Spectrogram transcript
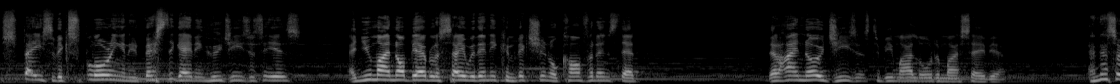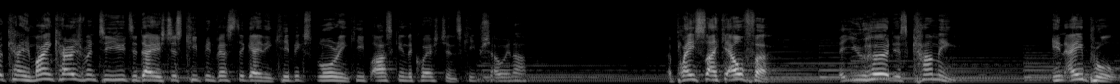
space of exploring and investigating who Jesus is. And you might not be able to say with any conviction or confidence that, that I know Jesus to be my Lord and my Savior. And that's okay. My encouragement to you today is just keep investigating, keep exploring, keep asking the questions, keep showing up. A place like Alpha that you heard is coming in April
